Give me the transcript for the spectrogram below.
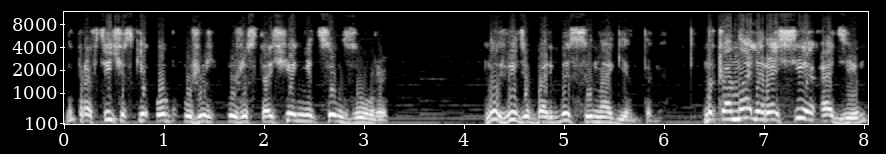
ну, практически об ужесточении цензуры ну, в виде борьбы с иноагентами. На канале «Россия-1»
